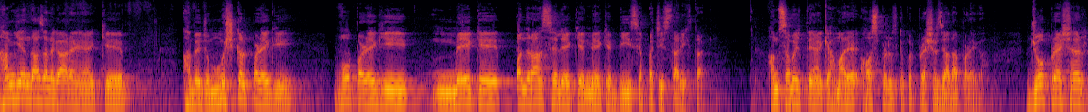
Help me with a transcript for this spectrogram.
हम ये अंदाज़ा लगा रहे हैं कि हमें जो मुश्किल पड़ेगी, वो पड़ेगी मई के 15 से लेके मई के 20 या 25 तारीख तक। हम समझते हैं कि हमारे हॉस्पिटल्स के ऊपर प्रेशर ज़्यादा पड़ेगा। जो प्रेशर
